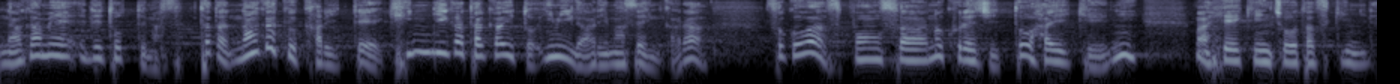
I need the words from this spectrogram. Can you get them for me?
長めで取ってますただ長く借りて金利が高いと意味がありませんからそこはスポンサーのクレジットを背景に、まあ、平均調達金利で、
